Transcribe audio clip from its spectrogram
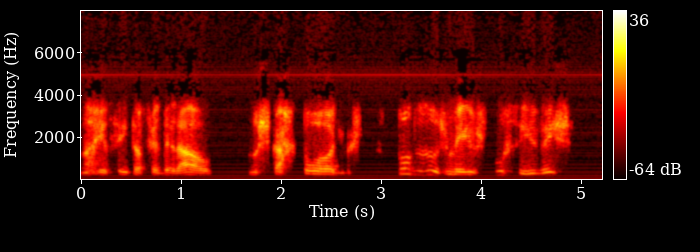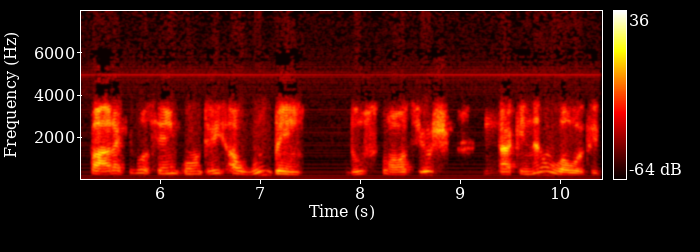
na Receita Federal, nos cartórios, todos os meios possíveis para que você encontre algum bem dos sócios, já que não houve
